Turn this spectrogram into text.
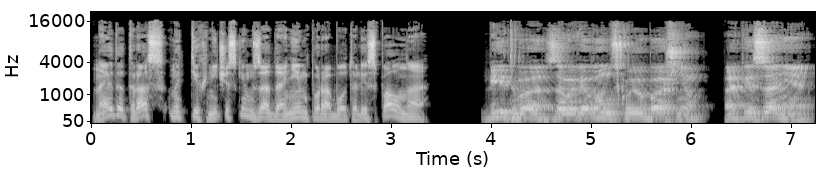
На этот раз над техническим заданием поработали сполна. Битва за Вавилонскую башню. Описание.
